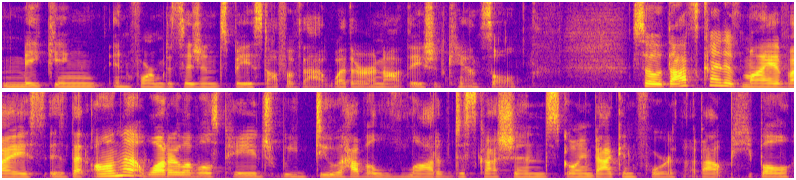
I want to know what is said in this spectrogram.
making informed decisions based off of that, whether or not they should cancel. So that's kind of my advice is that on that water levels page, we do have a lot of discussions going back and forth about people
